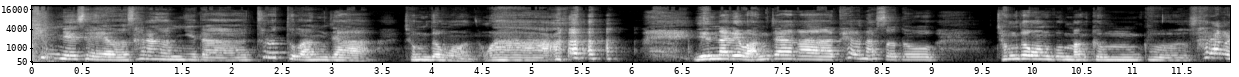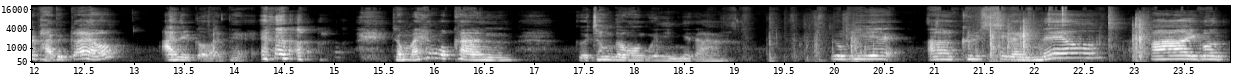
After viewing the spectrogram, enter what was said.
힘내세요. 사랑합니다. 트로트 왕자 정동원. 와. 옛날에 왕자가 태어났어도 정동원 군만큼 그 사랑을 받을까요? 아닐 것 같아. 정말 행복한 그 정동원 군입니다. 여기에 아 글씨가 있네요. 아 이건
